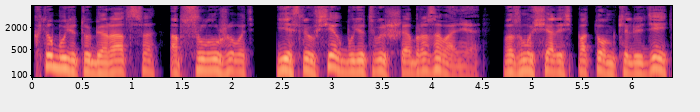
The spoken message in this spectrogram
Кто будет убираться, обслуживать, если у всех будет высшее образование, возмущались потомки людей,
